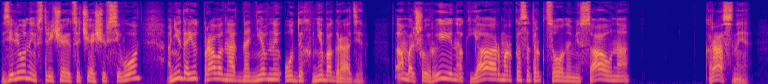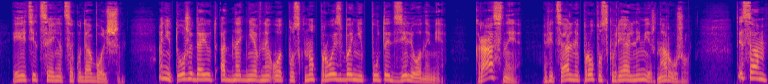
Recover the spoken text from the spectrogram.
Зеленые встречаются чаще всего, они дают право на однодневный отдых в Небограде. Там большой рынок, ярмарка с аттракционами, сауна. Красные. Эти ценятся куда больше. Они тоже дают однодневный отпуск, но просьба не путать зелеными. Красные — Официальный пропуск в реальный мир, наружу. Ты сам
